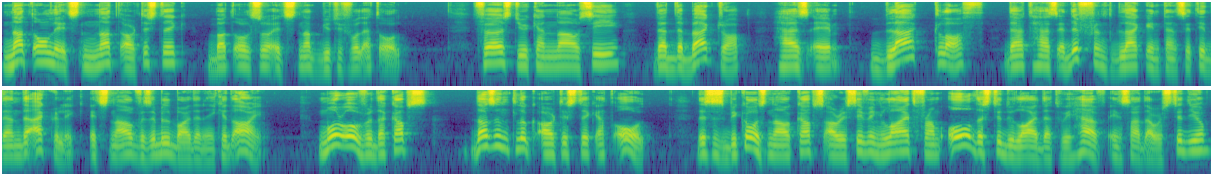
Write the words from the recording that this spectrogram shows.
Not only it's not artistic, but also it's not beautiful at all. First, you can now see that the backdrop has a black cloth that has a different black intensity than the acrylic. It's now visible by the naked eye. Moreover, the cups doesn't look artistic at all. This is because now cups are receiving light from all the studio light that we have inside our studio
